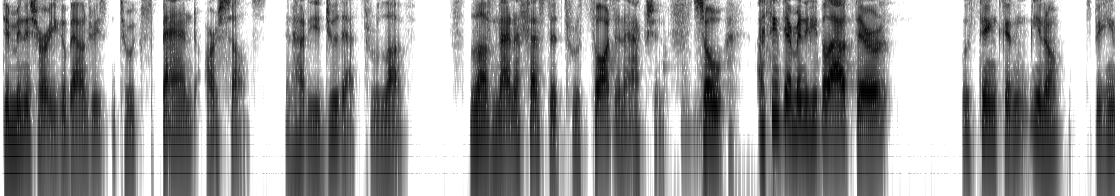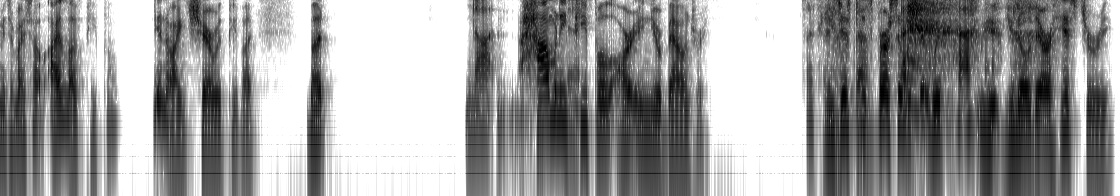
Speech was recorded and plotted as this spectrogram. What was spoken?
diminish our ego boundaries, to expand ourselves. And how do you do that? Through love. Love manifested through thought and action. Mm-hmm. So I think there are many people out there who think, and you know, speaking even to myself, I love people. You know, I share with people, but not how many people are in your boundary? Let's and just them. this person with, with you know their history,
